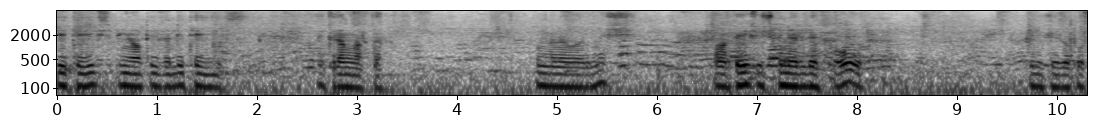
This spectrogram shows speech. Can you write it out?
GTX 1650 Ti ekran kartı. Bunda ne varmış? RTX 3050. Oo. 1230.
